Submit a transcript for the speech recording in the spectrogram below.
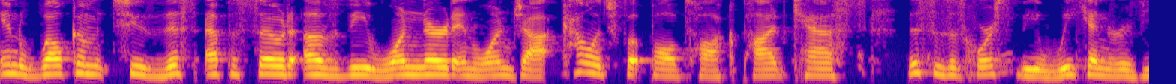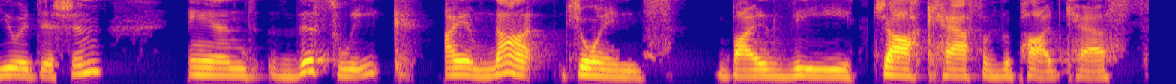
and welcome to this episode of the One Nerd and One Jock College Football Talk podcast. This is, of course, the weekend review edition. And this week, I am not joined by the jock half of the podcast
